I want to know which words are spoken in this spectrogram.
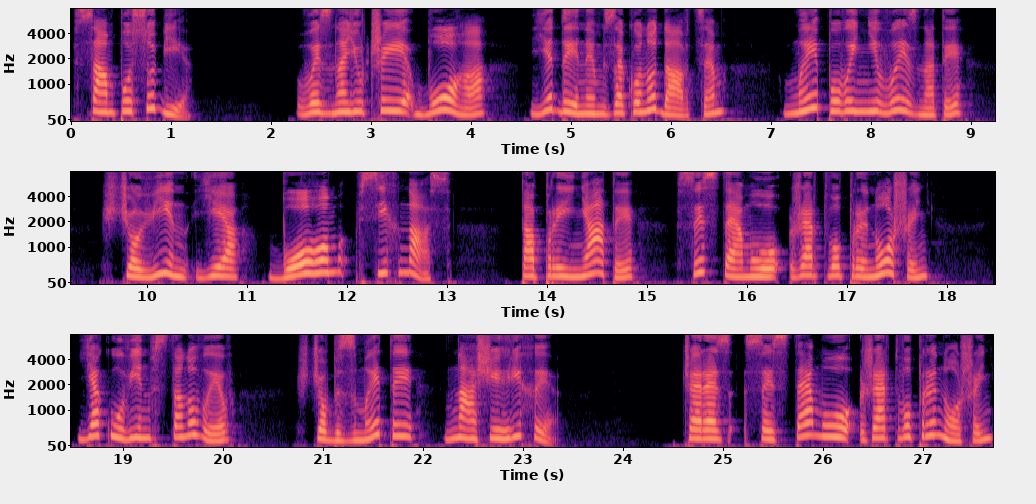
сам по собі. Визнаючи Бога єдиним законодавцем, ми повинні визнати, що Він є Богом всіх нас та прийняти систему жертвоприношень, яку він встановив, щоб змити наші гріхи. через систему жертвоприношень,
